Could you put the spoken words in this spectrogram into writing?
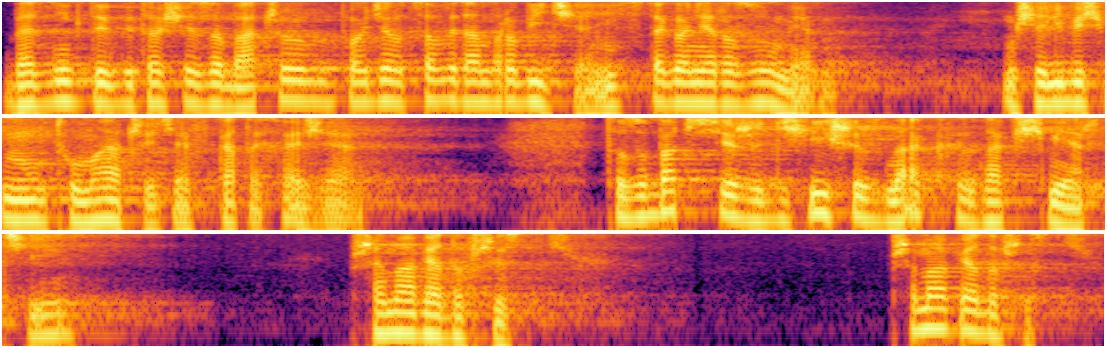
Bez nich, gdyby ktoś się zobaczył, by powiedział, co wy tam robicie, nic z tego nie rozumiem. Musielibyśmy mu tłumaczyć, jak w katechezie. To zobaczcie, że dzisiejszy znak, znak śmierci, przemawia do wszystkich. Przemawia do wszystkich.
